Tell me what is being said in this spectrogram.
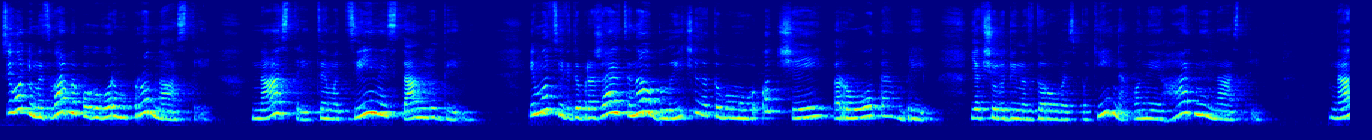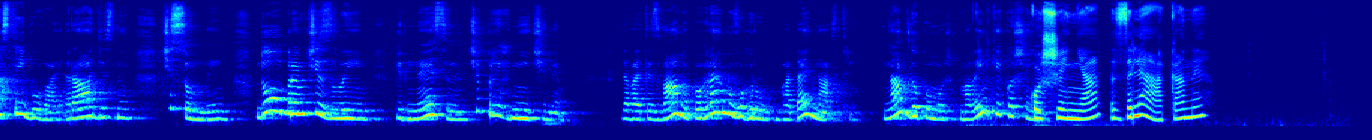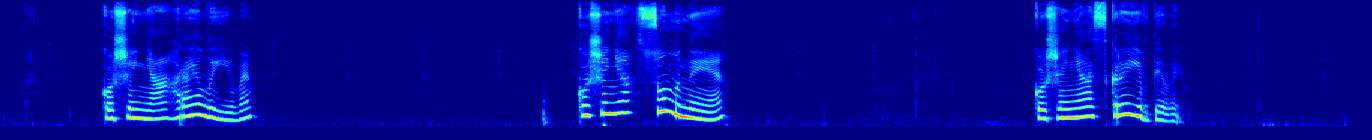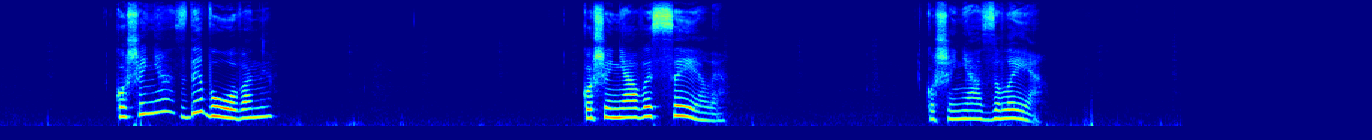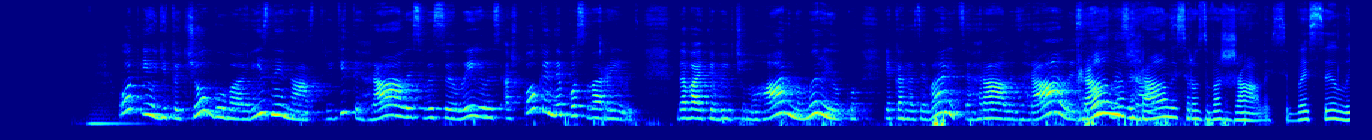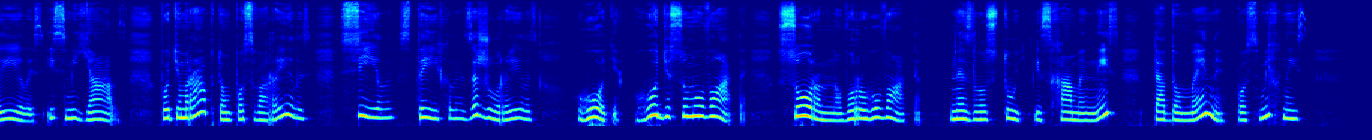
Сьогодні ми з вами поговоримо про настрій. Настрій це емоційний стан людини. Емоції відображаються на обличчі за допомогою очей, рота, брів. Якщо людина здорова і спокійна, у неї гарний настрій. Настрій буває радісним чи сумним, добрим чи злим, піднесеним чи пригніченим. Давайте з вами пограємо в гру Вгадай настрій. Нам допоможе маленький кошеня. Кошеня злякане. Кошеня грайливе. Кошеня сумне. Кошеня скривдили. Кошеня здивоване. Кошеня веселе. Кошеня зле. От і у діточок буває різний настрій. Діти грались, веселились, аж поки не посварились. Давайте вивчимо гарну мирилку, яка називається Грались, грались, Грались, розважались». грались, розважались, веселились і сміялись. Потім раптом посварились, сіли, стихли, зажурились. Годі, годі сумувати, соромно ворогувати. Не злостуй і схаменись, та до мене посміхнись.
